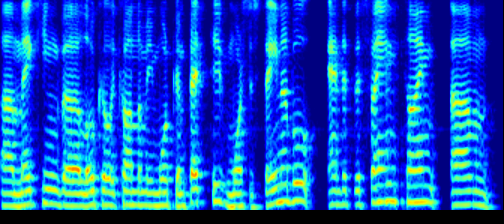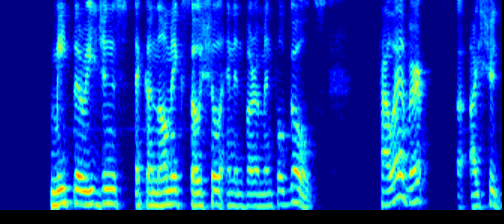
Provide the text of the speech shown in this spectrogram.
uh, making the local economy more competitive, more sustainable, and at the same time um, meet the region's economic, social, and environmental goals. However, I should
